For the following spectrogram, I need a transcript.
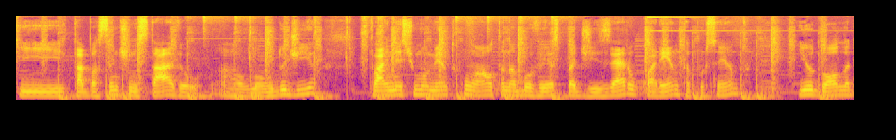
que está bastante instável ao longo do dia, vai neste momento com alta na Bovespa de 0,40% e o dólar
